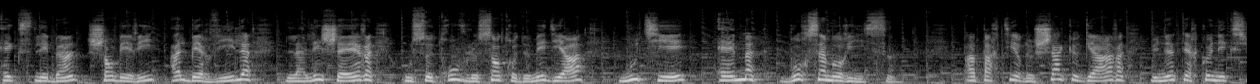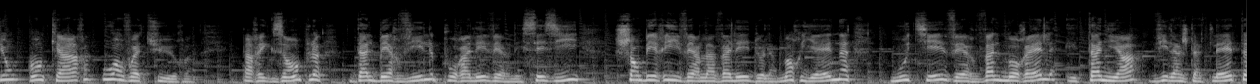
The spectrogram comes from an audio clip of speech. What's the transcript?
Aix-les-Bains, Chambéry, Albertville, La Léchère, où se trouve le centre de médias, Moutier, M, Bourg-Saint-Maurice. À partir de chaque gare, une interconnexion en car ou en voiture. Par exemple, d'Albertville pour aller vers les saisies, Chambéry vers la vallée de la Maurienne, Moutier vers Valmorel et Tania, village d'athlètes,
